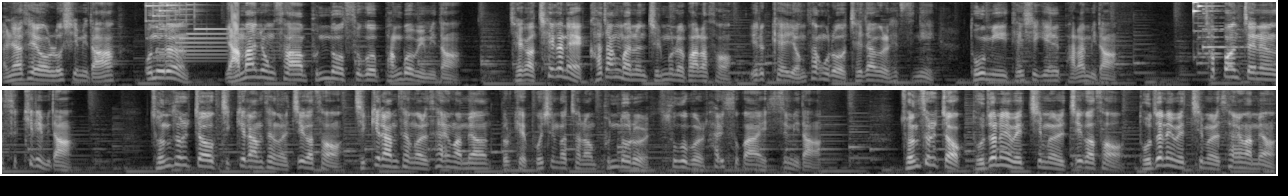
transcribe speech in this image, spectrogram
안녕하세요 로시입니다. 오늘은 야만용사 분노 수급 방법입니다. 제가 최근에 가장 많은 질문을 받아서 이렇게 영상으로 제작을 했으니 도움이 되시길 바랍니다. 첫 번째는 스킬입니다. 전술적 직기람성을 찍어서 직기람성을 사용하면 이렇게 보신 것처럼 분노를 수급을 할 수가 있습니다. 전술적 도전의 외침을 찍어서 도전의 외침을 사용하면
